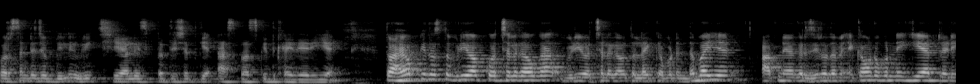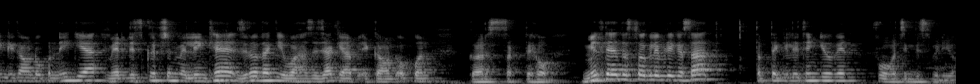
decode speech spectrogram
परसेंटेज ऑफ़ डिलीवरी छियालीस प्रतिशत के आसपास की दिखाई दे रही है। तो आई होप कि दोस्तों वीडियो आपको अच्छा लगा होगा। वीडियो अच्छा लगा हो तो लाइक का बटन दबाइए। आपने अगर जीरोधा में अकाउंट ओपन नहीं किया ट्रेडिंग अकाउंट ओपन नहीं किया, मेरे डिस्क्रिप्शन में लिंक है जीरोधा की, वहाँ से जाके आप अकाउंट ओपन कर सकते हो। मिलते हैं दोस्तों अगले वीडियो के साथ। तब तक के लिए thank you again for watching this video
